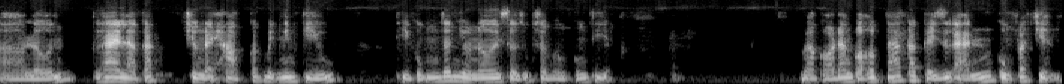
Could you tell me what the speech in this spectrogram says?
uh, lớn. Thứ hai là các trường đại học các viện nghiên cứu thì cũng rất nhiều nơi sử dụng sản phẩm công ty và có đang có hợp tác các cái dự án cùng phát triển.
